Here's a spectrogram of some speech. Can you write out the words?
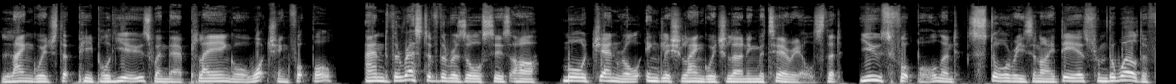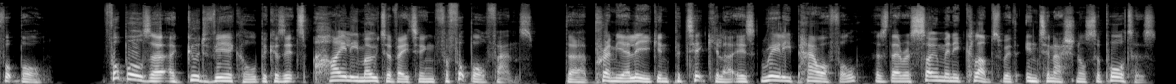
language that people use when they're playing or watching football, and the rest of the resources are more general English language learning materials that use football and stories and ideas from the world of football. Football's a, a good vehicle because it's highly motivating for football fans. The Premier League in particular is really powerful as there are so many clubs with international supporters.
